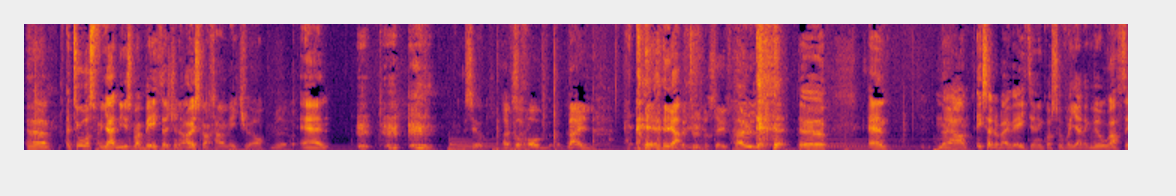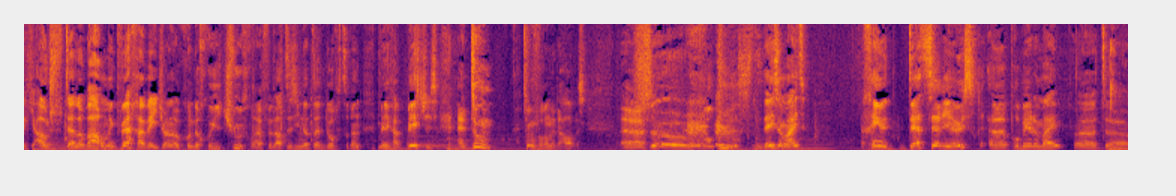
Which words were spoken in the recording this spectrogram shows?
Ehm, en toen was het van, ja, nu is het maar beter dat je naar huis kan gaan, weet je wel. Ja. En, zo. Hij heeft toch gewoon pijn. ja. Dat doet nog steeds pijn. Huilen. Eh, en, nou ja, ik zou er blijven eten. En ik was zo van, ja, ik wil graag tegen je ouders vertellen waarom ik wegga, weet je. En ook gewoon de goede truth. Gewoon even laten zien dat haar dochter een mega bitch is. En toen, toen veranderde alles. Eh, Zo, deze meid ging dead serieus, eh, probeerde mij eh, te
